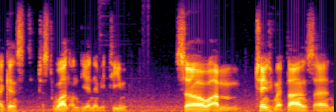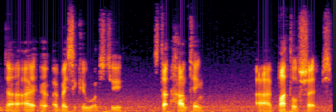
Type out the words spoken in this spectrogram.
against just one on the enemy team. So I'm changing my plans and uh, I, I, basically want to start hunting uh, battleships.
